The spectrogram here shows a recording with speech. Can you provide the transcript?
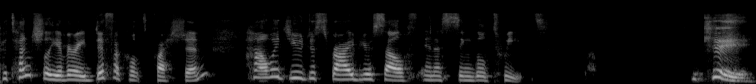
potentially a very difficult question, how would you describe yourself in a single tweet? Okay,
